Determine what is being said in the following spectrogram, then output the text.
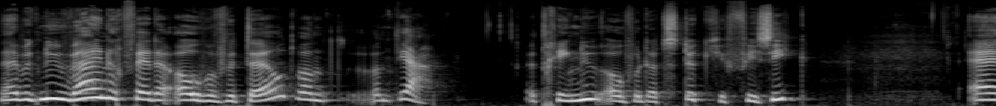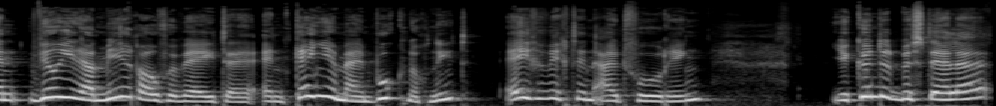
Daar heb ik nu weinig verder over verteld, want, want ja, het ging nu over dat stukje fysiek. En wil je daar meer over weten en ken je mijn boek nog niet, Evenwicht in Uitvoering? Je kunt het bestellen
